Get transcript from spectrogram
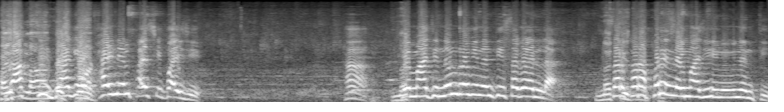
जागतिक जागेवर. फायनल फाशी पाहिजे. हा. हे माझी नम्र विनंती सगळ्यांना. नक्कीच, सरकारापर्यंत आहे माझी ही विनंती.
